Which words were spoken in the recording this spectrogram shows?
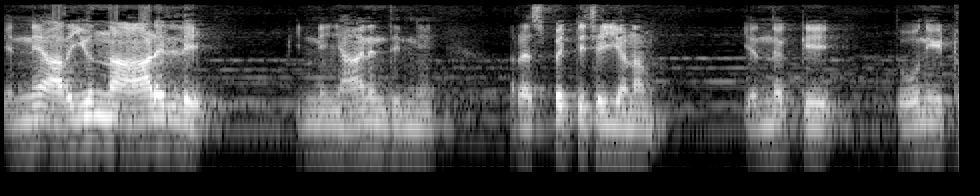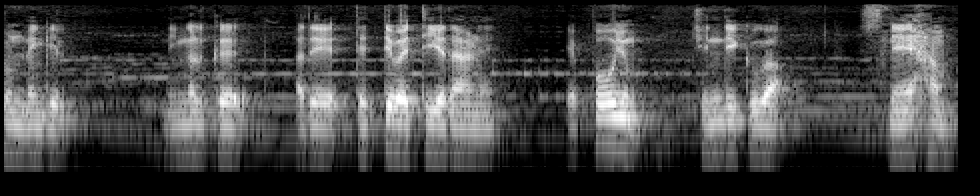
എന്നെ അറിയുന്ന ആളല്ലേ പിന്നെ ഞാനെന്തിന് റെസ്പെക്റ്റ് ചെയ്യണം എന്നൊക്കെ തോന്നിയിട്ടുണ്ടെങ്കിൽ നിങ്ങൾക്ക് അത് തെറ്റുപറ്റിയതാണ്. എപ്പോഴും ചിന്തിക്കുക സ്നേഹം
